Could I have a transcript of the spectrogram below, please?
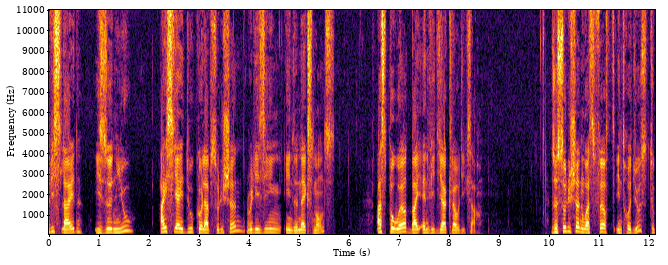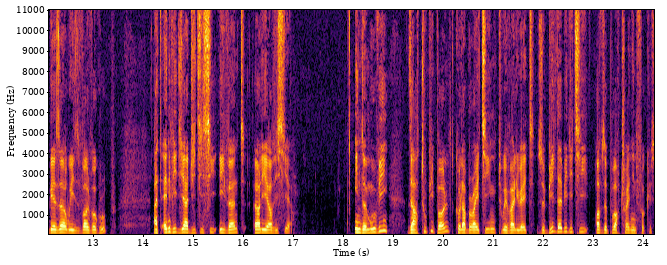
this slide is the new IC.IDO Collab solution releasing in the next months as powered by NVIDIA Cloud XR. The solution was first introduced together with Volvo Group at NVIDIA GTC event earlier this year. In the movie, there are two people collaborating to evaluate the buildability of the powertrain in focus.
